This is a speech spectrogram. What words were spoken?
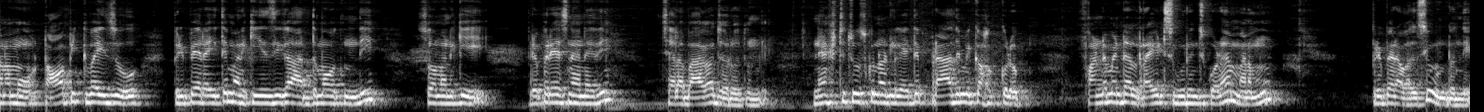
మనము టాపిక్ వైజు ప్రిపేర్ అయితే మనకి ఈజీగా అర్థమవుతుంది. సో మనకి ప్రిపరేషన్ అనేది చాలా బాగా జరుగుతుంది. నెక్స్ట్ చూసుకున్నట్లయితే ప్రాథమిక హక్కులు ఫండమెంటల్ రైట్స్ గురించి కూడా మనము ప్రిపేర్ అవ్వాల్సి ఉంటుంది.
